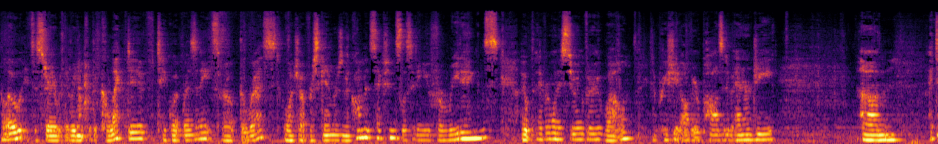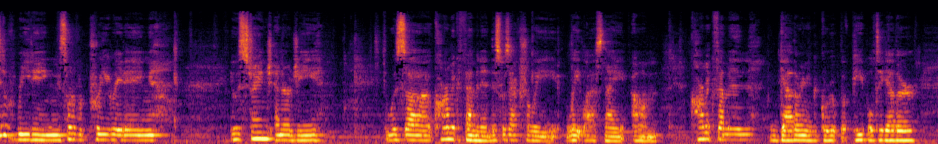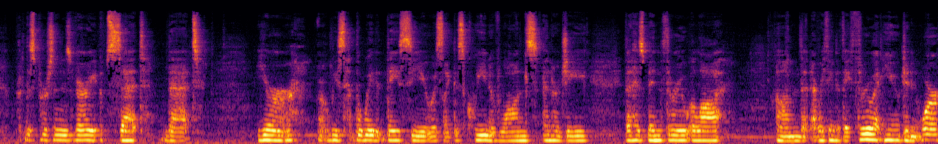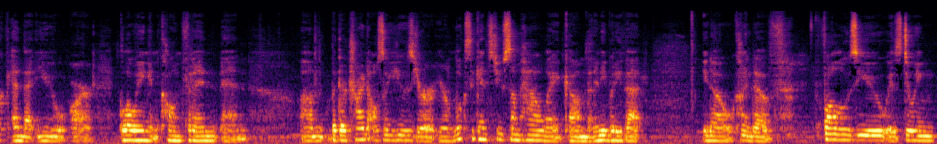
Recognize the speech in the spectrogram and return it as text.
Hello, it's Astraea with the reading for the collective. Take what resonates, throw out the rest. Watch out for scammers in the comment section soliciting you for readings. I hope that everyone is doing very well. I appreciate all of your positive energy. Um, I did a reading, sort of a pre-reading. It was strange energy. It was uh, karmic feminine. This was actually late last night. Um, karmic feminine gathering a group of people together this person is very upset that you're, or at least the way that they see you, is like this Queen of Wands energy that has been through a lot. Um, that everything that they threw at you didn't work, and that you are glowing and confident, and um, but they're trying to also use your your looks against you somehow. Like um, that anybody that you know kind of follows you is doing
